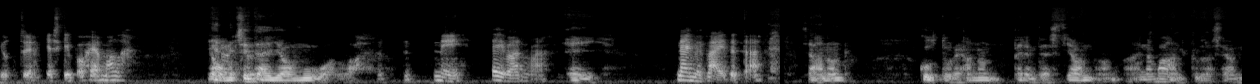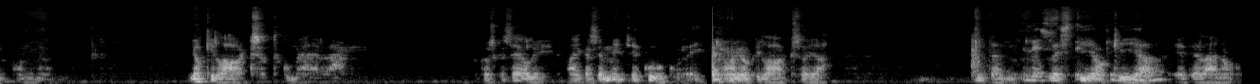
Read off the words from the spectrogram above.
juttuja Keski-Pohjanmaalla. Joo, mutta sitä ei ole muualla. Niin, ei varmaan. Ei. Näin me väitetään. Sehän on, kulttuurihan on perinteisesti on, on aina vaan, kyllä se on, on jokilaaksot, kun määrää. Koska se oli aikaisemmin se kulkureitti. Jokilaakso ja mitä Lestijoki, Lestijoki ja etelään on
